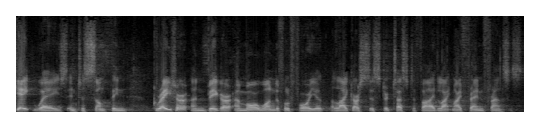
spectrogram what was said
gateways into something greater and bigger and more wonderful for you, like our sister testified, like my friend Francis.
